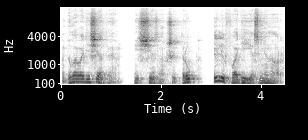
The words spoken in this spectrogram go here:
Глава десятая. Исчезнувший труп или фа диез минор.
